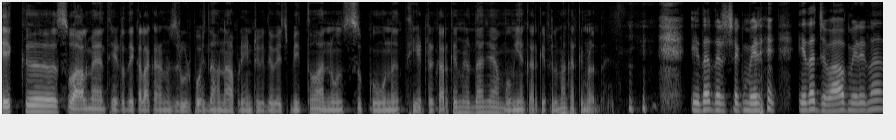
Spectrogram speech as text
ਇੱਕ ਸਵਾਲ ਮੈਂ ਥੀਏਟਰ ਦੇ ਕਲਾਕਾਰਾਂ ਨੂੰ ਜ਼ਰੂਰ ਪੁੱਛਦਾ ਹਾਂ ਆਪਣੀ ਇੰਟਰਵਿਊ ਦੇ ਵਿੱਚ ਵੀ ਤੁਹਾਨੂੰ ਸਕੂਨ ਥੀਏਟਰ ਕਰਕੇ ਮਿਲਦਾ ਜਾਂ ਮੂਵੀਆਂ ਕਰਕੇ, ਫਿਲਮਾਂ ਕਰਕੇ ਮਿਲਦਾ? ਇਹਦਾ ਦਰਸ਼ਕ ਮੇਰੇ, ਇਹਦਾ ਜਵਾਬ ਮੇਰੇ ਨਾ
